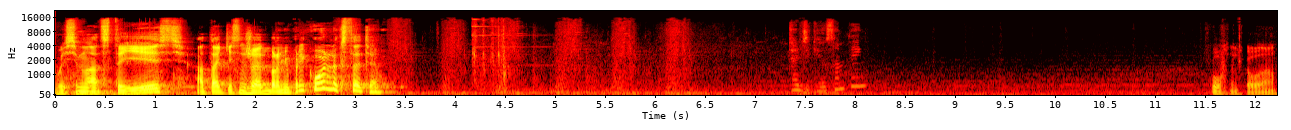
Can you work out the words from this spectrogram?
18 есть. Атаки снижают броню. Прикольно, кстати. кофнуть кого-то.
